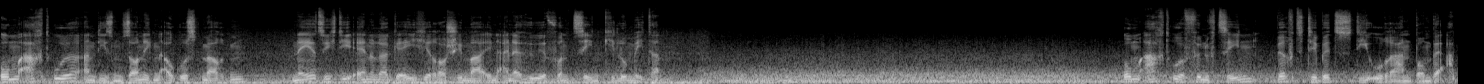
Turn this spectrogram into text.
Um 8 Uhr an diesem sonnigen Augustmorgen nähert sich die Enola Gay Hiroshima in einer Höhe von 10 Kilometern. Um 8.15 Uhr wirft Tibbets die Uranbombe ab.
